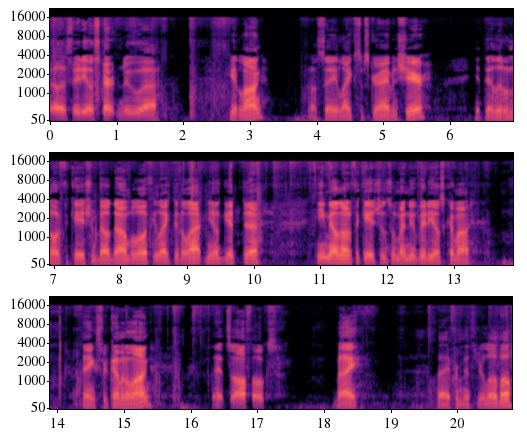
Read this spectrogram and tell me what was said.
Well, this video is starting to uh, get long. I'll say like, subscribe, and share. Hit that little notification bell down below if you liked it a lot, and you'll get uh, email notifications when my new videos come out. Thanks for coming along. That's all, folks. Bye. Bye from Mr. Lobo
